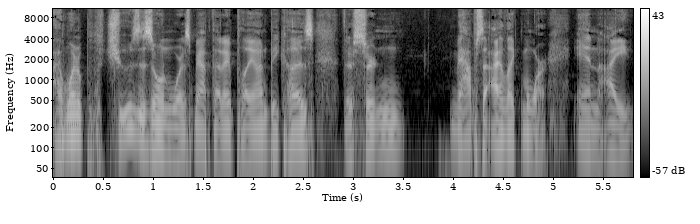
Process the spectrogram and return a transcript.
I want to choose a Zone Wars map that I play on because there's certain maps that I like more, and I,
